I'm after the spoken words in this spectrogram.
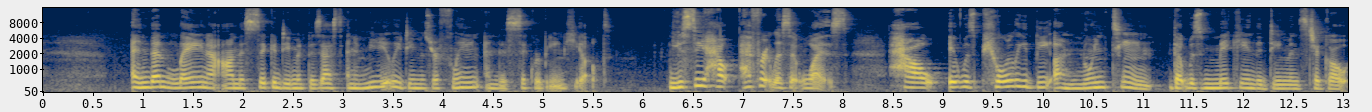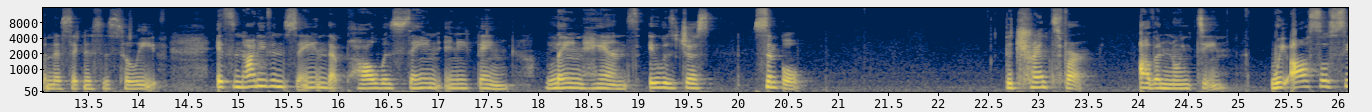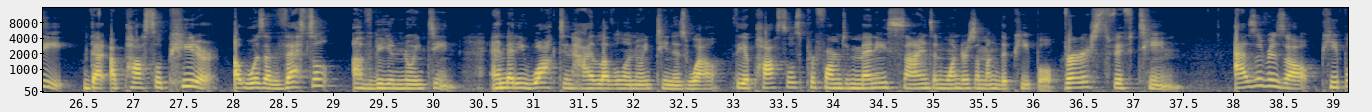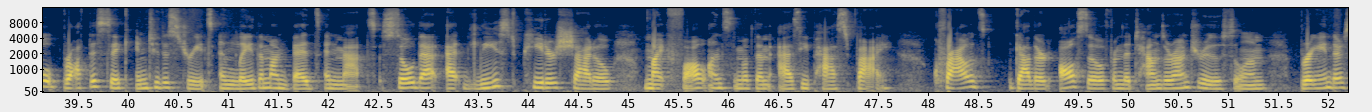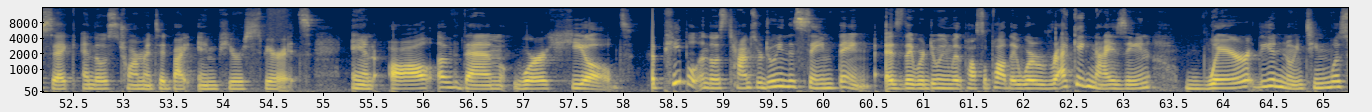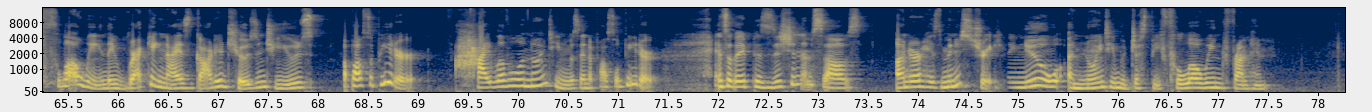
And then laying it on the sick and demon possessed, and immediately demons were fleeing and the sick were being healed. You see how effortless it was, how it was purely the anointing that was making the demons to go and the sicknesses to leave. It's not even saying that Paul was saying anything, laying hands. It was just simple. The transfer of anointing. We also see that Apostle Peter uh, was a vessel of the anointing and that he walked in high level anointing as well. The apostles performed many signs and wonders among the people. Verse 15 as a result, people brought the sick into the streets and laid them on beds and mats so that at least Peter's shadow might fall on some of them as he passed by. Crowds gathered also from the towns around Jerusalem, bringing their sick and those tormented by impure spirits, and all of them were healed. The people in those times were doing the same thing as they were doing with Apostle Paul. They were recognizing where the anointing was flowing. They recognized God had chosen to use Apostle Peter. High level anointing was in Apostle Peter. And so they positioned themselves under his ministry. They knew anointing would just be flowing from him.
